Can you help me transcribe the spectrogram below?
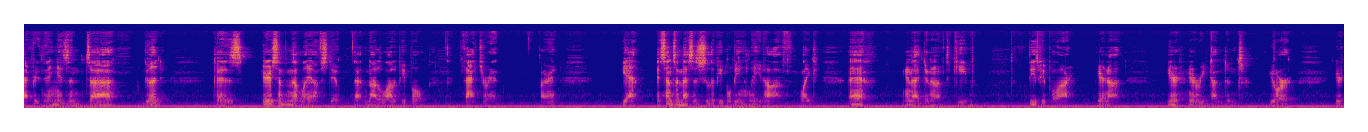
everything isn't uh, good. Because here's something that layoffs do that not a lot of people factor in. All right. Yeah, it sends a message to the people being laid off like, eh, you're not good enough to keep. These people are. You're not. You're you're redundant. You're you're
